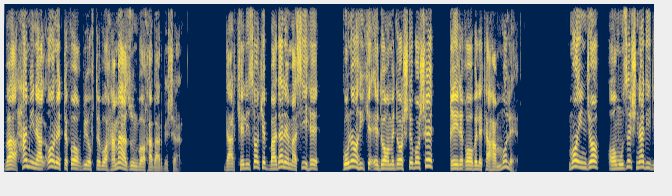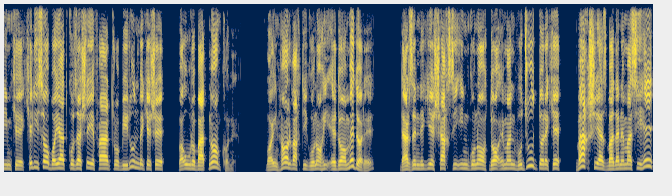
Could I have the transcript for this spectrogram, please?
و همین الان اتفاق بیفته و همه از اون باخبر بشن. در کلیسا که بدن مسیح گناهی که ادامه داشته باشه غیر قابل تحمله. ما اینجا آموزش ندیدیم که کلیسا باید گذشته فرد رو بیرون بکشه و او رو بدنام کنه. با این حال وقتی گناهی ادامه داره در زندگی شخصی این گناه دائما وجود داره که بخشی از بدن مسیحه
